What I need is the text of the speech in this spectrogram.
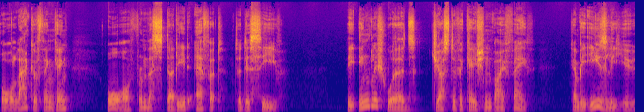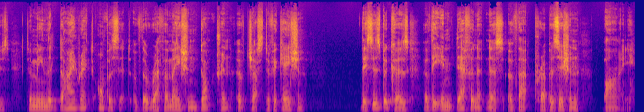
or lack of thinking, or from the studied effort to deceive. The English words justification by faith can be easily used to mean the direct opposite of the Reformation doctrine of justification. This is because of the indefiniteness of that preposition by.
